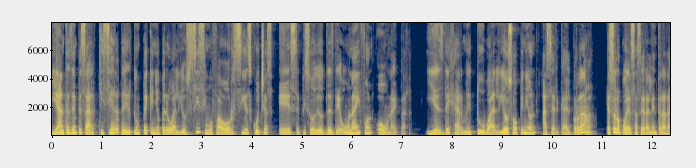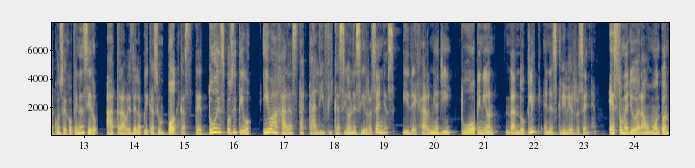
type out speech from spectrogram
Y antes de empezar, quisiera pedirte un pequeño pero valiosísimo favor si escuchas este episodio desde un iPhone o un iPad, y es dejarme tu valiosa opinión acerca del programa. Eso lo puedes hacer al entrar a Consejo Financiero a través de la aplicación podcast de tu dispositivo y bajar hasta calificaciones y reseñas y dejarme allí tu opinión dando clic en escribir reseña. Esto me ayudará un montón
